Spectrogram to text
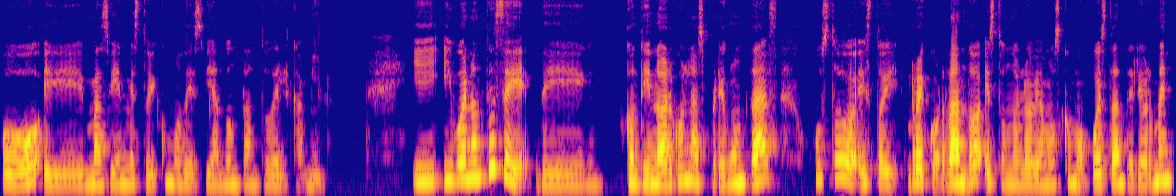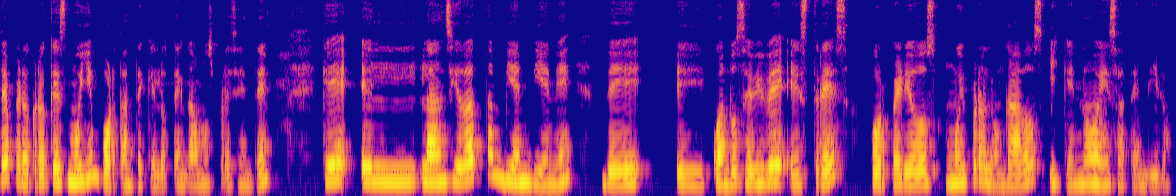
o eh, más bien me estoy como desviando un tanto del camino. Y, bueno, antes de, de continuar con las preguntas, justo estoy recordando, esto no lo habíamos como puesto anteriormente, pero creo que es muy importante que lo tengamos presente, que la ansiedad también viene de eh, cuando se vive estrés por periodos muy prolongados y que no es atendido.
